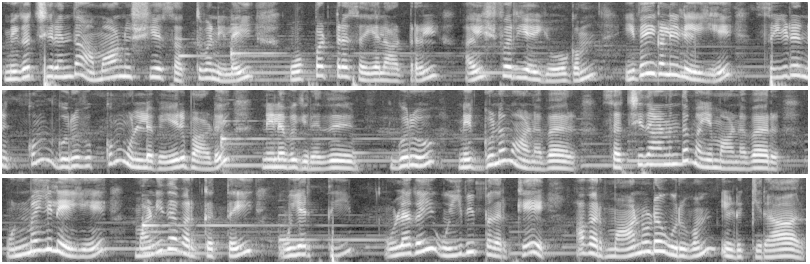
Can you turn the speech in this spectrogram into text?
மிகச்சிறந்த அமானுஷ்ய சத்துவ நிலை ஒப்பற்ற செயலாற்றல் ஐஸ்வர்ய யோகம் இவைகளிலேயே சீடனுக்கும் குருவுக்கும் உள்ள வேறுபாடு நிலவுகிறது. குரு நிர்குணமானவர் சச்சிதானந்தமயமானவர். உண்மையிலேயே மனித வர்க்கத்தை உயர்த்தி உலகை உய்விப்பதற்கே அவர் மானுட உருவம் எடுக்கிறார்.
